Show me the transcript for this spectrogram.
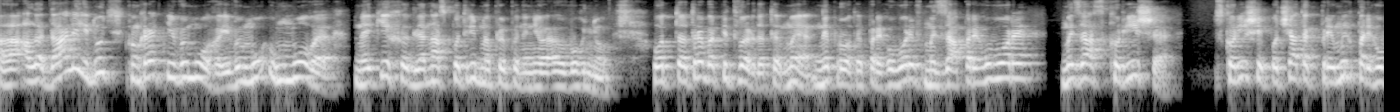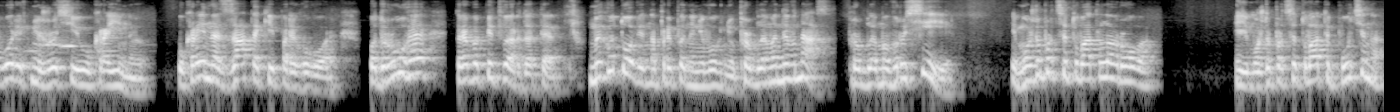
Але далі йдуть конкретні вимоги і умови, на яких для нас потрібно припинення е, вогню. От е, треба підтвердити, ми не проти переговорів, ми за переговори, ми за скоріше, скоріший початок прямих переговорів між Росією і Україною. Україна за такі переговори. По-друге, треба підтвердити, ми готові на припинення вогню. Проблема не в нас, проблема в Росії. І можна процитувати Лаврова. І можна процитувати Путіна,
